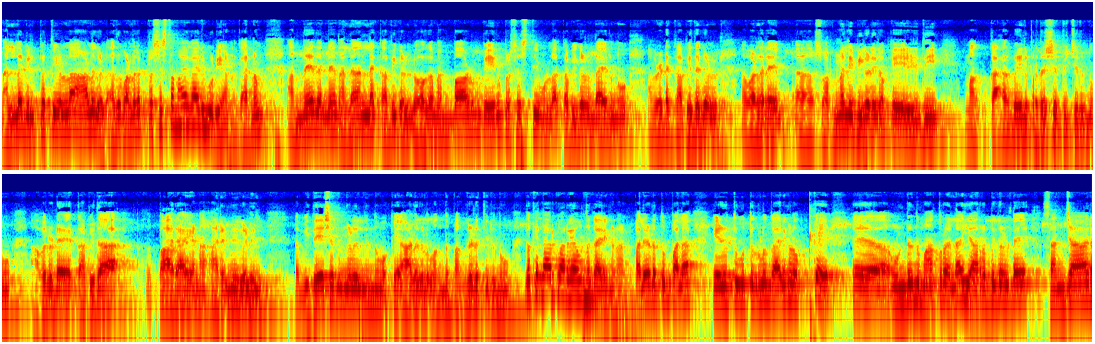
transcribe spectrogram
നല്ല വിൽപ്പത്തിയുള്ള ആളുകൾ. അത് വളരെ പ്രശസ്തമായ കാര്യം കൂടിയാണ്. കാരണം അന്നേ തന്നെ നല്ല നല്ല കവികൾ ലോകമെമ്പാടും പേരും പ്രശസ്തിയുമുള്ള കവികൾ ഉണ്ടായിരുന്നു. അവരുടെ കവിതകൾ വളരെ സ്വർണലിപികളിലൊക്കെ എഴുതി കാബയിൽ പ്രദർശിപ്പിച്ചിരുന്നു. അവരുടെ കവിത പാരായണ അരങ്ങുകളിൽ വിദേശങ്ങളിൽ നിന്നുമൊക്കെ ആളുകൾ വന്ന് പങ്കെടുത്തിരുന്നു. ഇതൊക്കെ എല്ലാവർക്കും അറിയാവുന്ന കാര്യങ്ങളാണ്. പലയിടത്തും പല എഴുത്തുകുത്തുകളും കാര്യങ്ങളൊക്കെ ഉണ്ടെന്ന് മാത്രമല്ല ഈ അറബികളുടെ സഞ്ചാര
